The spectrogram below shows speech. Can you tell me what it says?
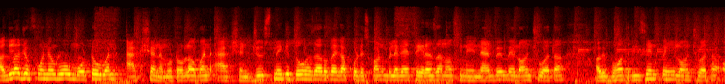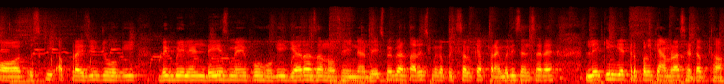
अगला जो फ़ोन है वो मोटो वन एक्शन है मोटोला वन एक्शन जिसमें कि दो हज़ार रुपये का आपको डिस्काउंट मिलेगा तेरह हज़ार नौ सौ निन्यानवे में लॉन्च हुआ था। अभी बहुत रिसेंट में ही लॉन्च हुआ था और उसकी अब प्राइजिंग जो होगी बिग बिलियन डेज़ में वो होगी ग्यारह हज़ार नौ सौ निन्यानवे। इसमें भी अड़तालीस मेगा पिक्सल का प्राइमरी सेंसर है, लेकिन ये ट्रिपल कैमरा सेटअप था।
